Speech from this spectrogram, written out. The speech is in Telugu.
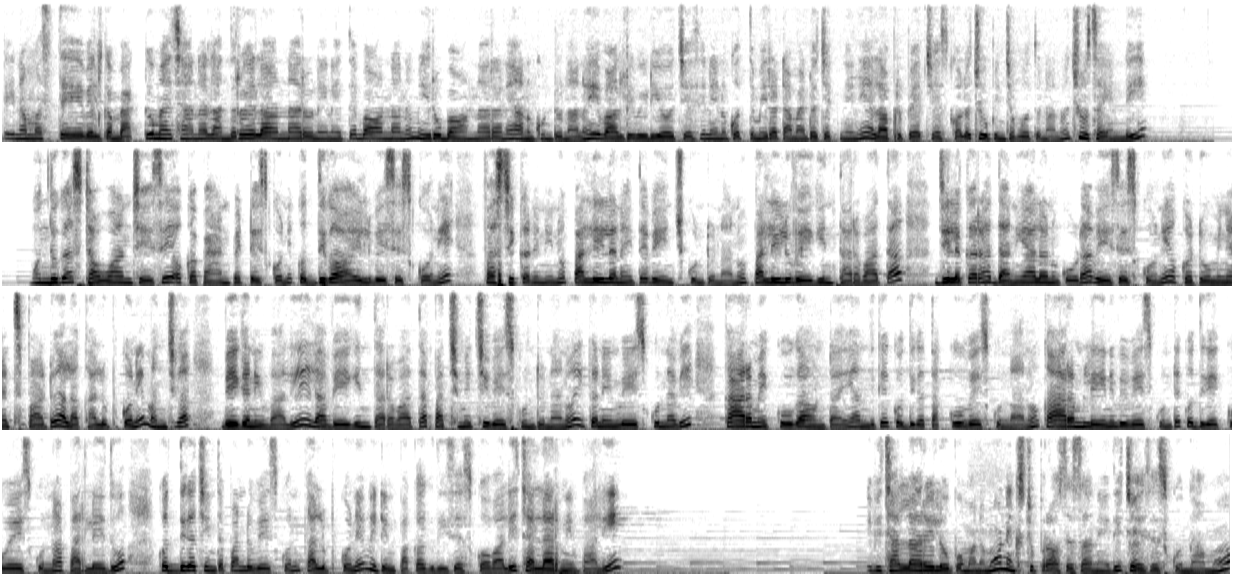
నమస్తే welcome back to my channel. అందరూ ఎలా ఉన్నారు? నేనైతే బాగున్నాను మీరు బాగున్నారని అనుకుంటున్నాను. ఇవాళ వీడియో వచ్చేసి నేను కొత్తిమీర టమాటో చట్నీని ఎలా ప్రిపేర్ చేసుకోవాలో చూపించబోతున్నాను. చూసేయండి. ముందుగా స్టవ్ ఆన్ చేసి ఒక ప్యాన్ పెట్టేసుకొని కొద్దిగా ఆయిల్ వేసేసుకొని ఫస్ట్ ఇక్కడ నేను పల్లీలను అయితే వేయించుకుంటున్నాను. పల్లీలు వేగిన తర్వాత జీలకర్ర ధనియాలను కూడా వేసేసుకొని ఒక టూ మినిట్స్ పాటు అలా కలుపుకొని మంచిగా వేగనివ్వాలి. ఇలా వేగిన తర్వాత పచ్చిమిర్చి వేసుకుంటున్నాను. ఇక నేను వేసుకున్నవి కారం ఎక్కువగా ఉంటాయి. అందుకే కొద్దిగా తక్కువ వేసుకున్నాను. కారం లేనివి వేసుకుంటే కొద్దిగా ఎక్కువ వేసుకున్నా పర్లేదు. కొద్దిగా చింతపండు వేసుకొని కలుపుకొని వీటిని పక్కకు తీసేసుకోవాలి. చల్లారనివ్వాలి ఇవి చల్లారేలోపు మనము నెక్స్ట్ ప్రాసెస్ అనేది చేసేసుకుందాము.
